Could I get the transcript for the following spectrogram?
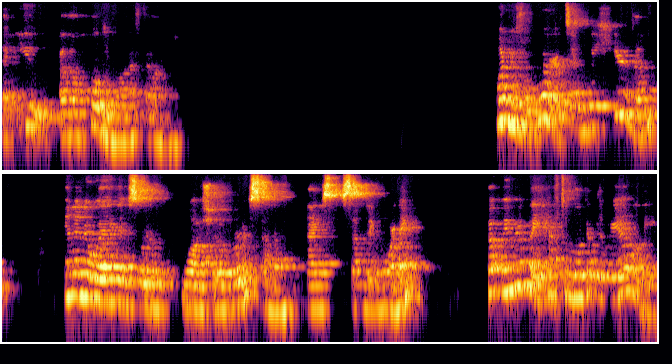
that you are the Holy One of God. Wonderful words, and we hear them, and in a way they sort of wash over us on a nice Sunday morning. But we really have to look at the reality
